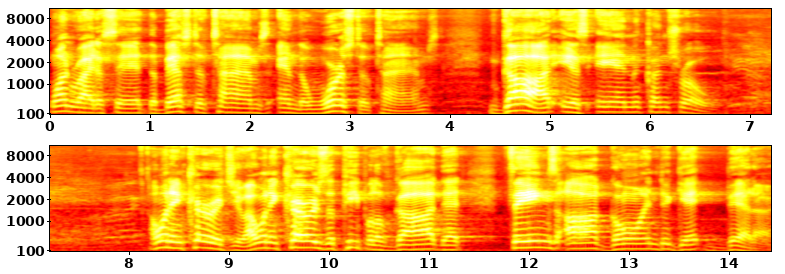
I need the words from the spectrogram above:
one writer said, the best of times and the worst of times, God is in control. I want to encourage you. I want to encourage the people of God that things are going to get better.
